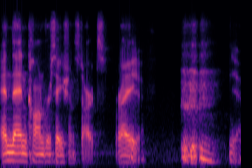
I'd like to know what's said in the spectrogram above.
and then conversation starts. Right? yeah.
